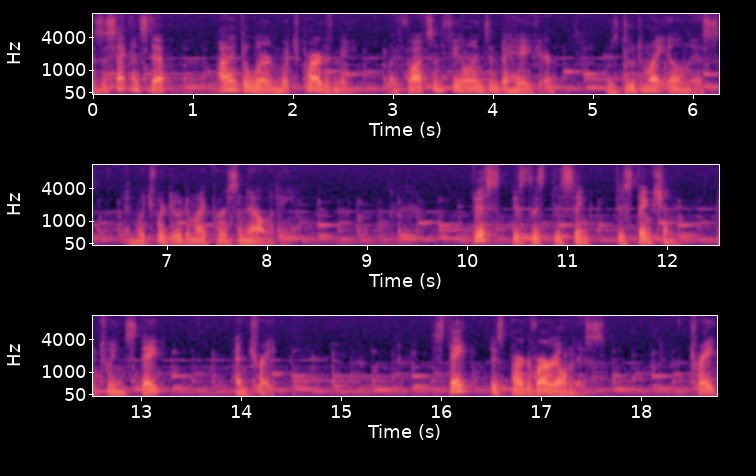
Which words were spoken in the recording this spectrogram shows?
As a second step, I had to learn which part of me, my thoughts and feelings and behavior, was due to my illness and which were due to my personality. This is the distinct distinction between state and trait. State is part of our illness. Trait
